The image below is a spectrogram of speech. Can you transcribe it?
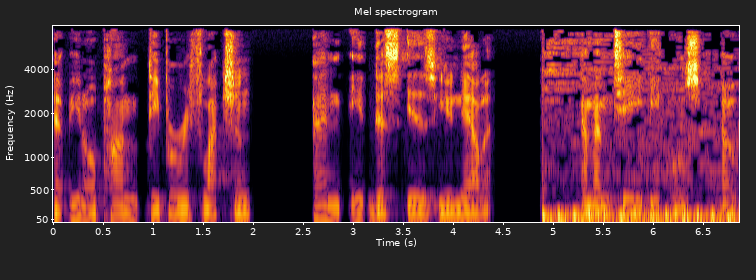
eh, you know, upon deeper reflection. And this is, you nailed it. MMT equals hope.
